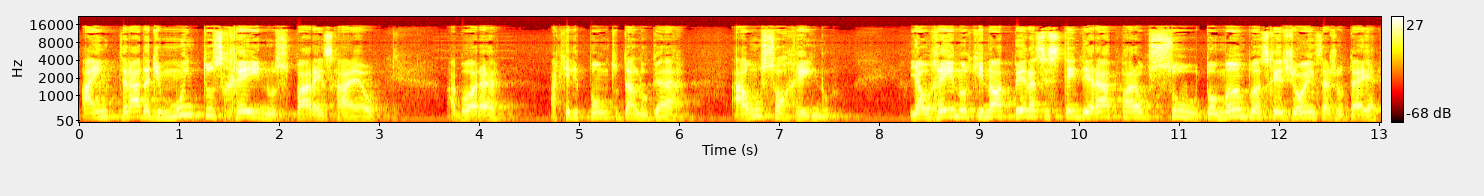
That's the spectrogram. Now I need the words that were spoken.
a entrada de muitos reinos para Israel, agora aquele ponto dá lugar a um só reino. E ao reino que não apenas se estenderá para o sul, tomando as regiões da Judéia,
